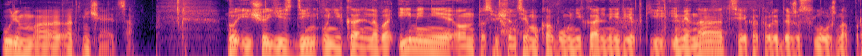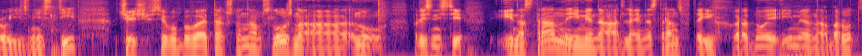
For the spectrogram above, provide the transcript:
Пурим э, отмечается. Ну и еще есть день уникального имени. Он посвящен тем, у кого уникальные редкие имена, те, которые даже сложно произнести. Чаще всего бывает так, что нам сложно, а ну, произнести иностранные имена, а для иностранцев-то их родное имя, наоборот,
